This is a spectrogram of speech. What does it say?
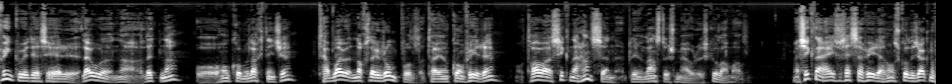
fink vi disse her launa litna, og hon kom i løgtingje. Det ble nok steg rumpul da hun kom fire, og ta var Signar Hansen blitt landstyrsmaur i skolamalen. Men Signar hei så sett seg fire at hun skulle jagnu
